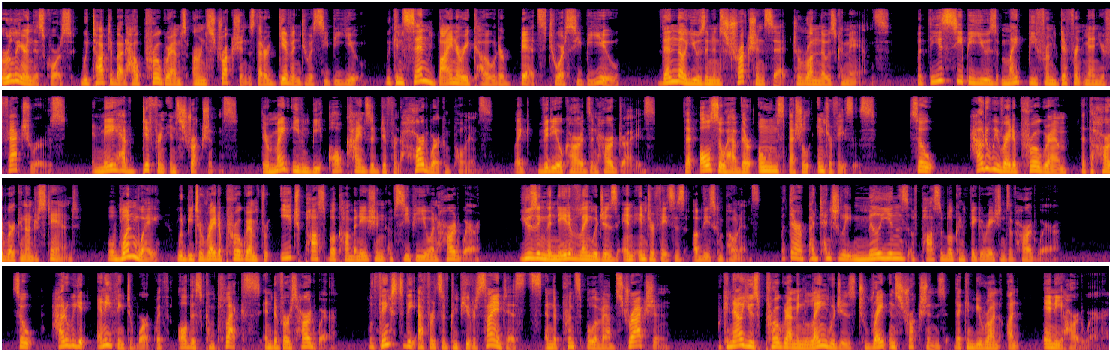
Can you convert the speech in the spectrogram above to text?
Earlier in this course, we talked about how programs are instructions that are given to a CPU. We can send binary code or bits to our CPU, then they'll use an instruction set to run those commands. But these CPUs might be from different manufacturers and may have different instructions. There might even be all kinds of different hardware components, like video cards and hard drives, that also have their own special interfaces. So how do we write a program that the hardware can understand? Well, one way would be to write a program for each possible combination of CPU and hardware, using the native languages and interfaces of these components. But there are potentially millions of possible configurations of hardware. So how do we get anything to work with all this complex and diverse hardware? Well, thanks to the efforts of computer scientists and the principle of abstraction, we can now use programming languages to write instructions that can be run on any hardware.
